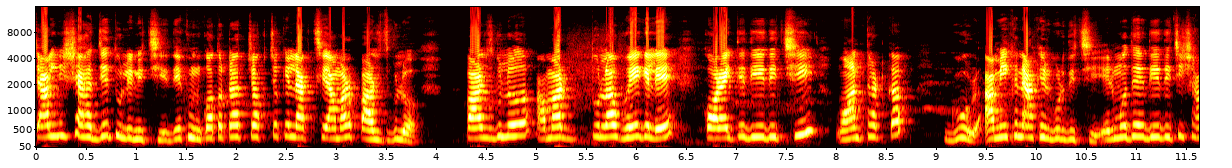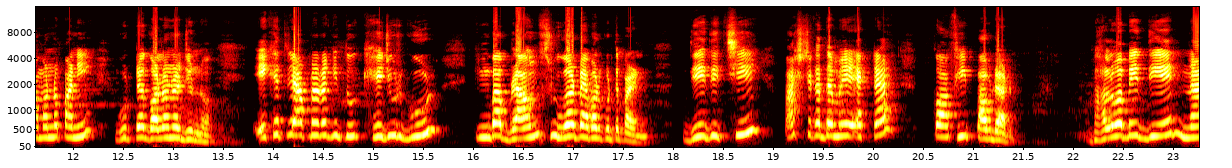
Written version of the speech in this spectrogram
চালনির সাহায্যে তুলে নিচ্ছি। দেখুন কতটা চকচকে লাগছে আমার পার্সগুলো পার্সগুলো আমার তোলা হয়ে গেলে কড়াইতে দিয়ে দিচ্ছি ওয়ান থার্ড কাপ গুড়। আমি এখানে আখের গুড় দিচ্ছি। এর মধ্যে দিয়ে দিচ্ছি সামান্য পানি, গুড়টা গলানোর জন্য। এক্ষেত্রে আপনারা কিন্তু খেজুর গুড় কিংবা ব্রাউন সুগার ব্যবহার করতে পারেন। দিয়ে দিচ্ছি পাঁচ টাকা দামের একটা কফি পাউডার। ভালোভাবে দিয়ে না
